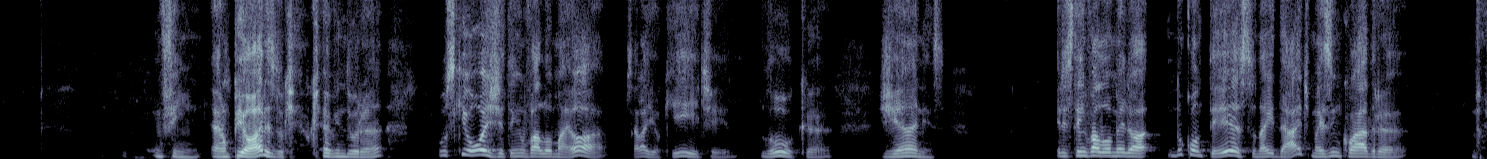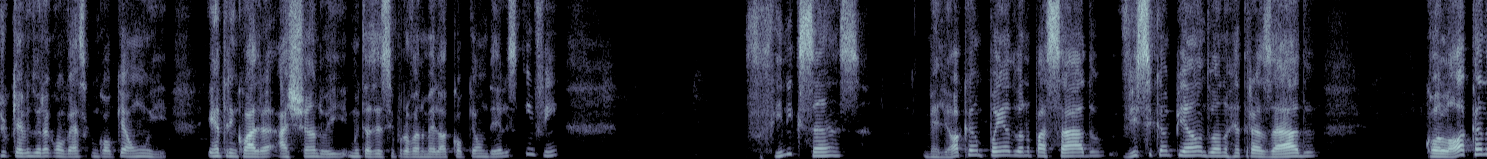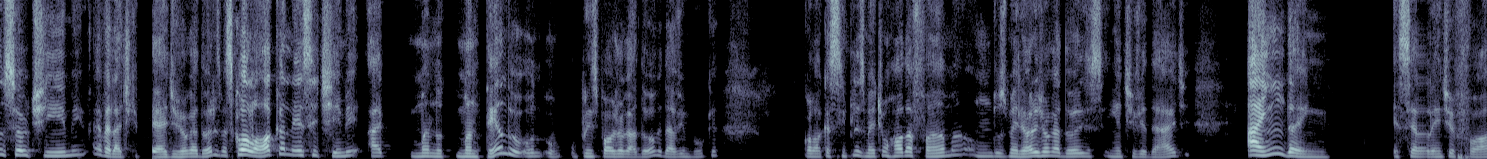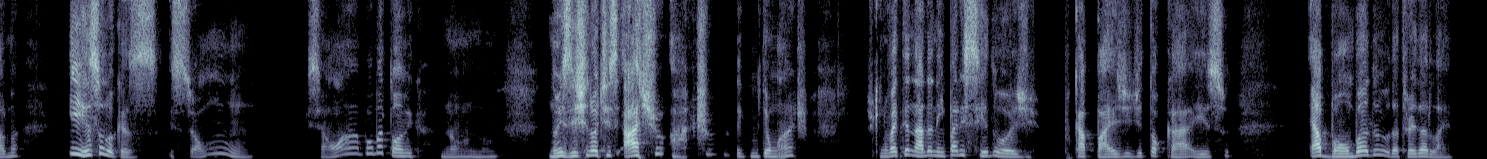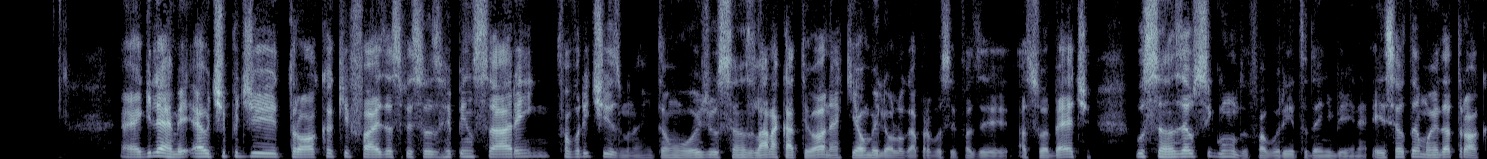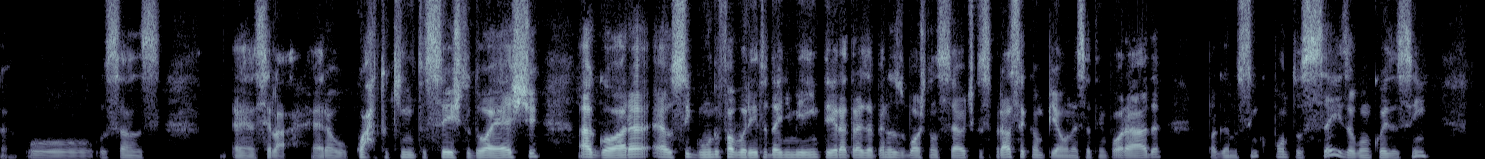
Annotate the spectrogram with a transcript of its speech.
enfim, eram piores do que o Kevin Durant. Os que hoje têm um valor maior, sei lá, Jokic, Luca, Giannis, eles têm valor melhor no contexto, na idade, mas enquadra. O Kevin Durant conversa com qualquer um e entra em quadra achando e muitas vezes se provando melhor que qualquer um deles. Enfim, Phoenix Suns melhor campanha do ano passado, vice-campeão do ano retrasado. Coloca no seu time, é verdade que perde jogadores, mas coloca nesse time, mantendo o, o principal jogador, Davin Booker, coloca simplesmente um Hall da Fama, um dos melhores jogadores em atividade, ainda em excelente forma. E isso, Lucas, isso é um, isso é uma bomba atômica. Não, não, não existe notícia. Acho, acho, tem que ter um acho Acho que não vai ter nada nem parecido hoje, capaz de, de tocar isso. É a bomba do, da trade deadline. É, Guilherme, é o tipo de troca que faz as pessoas repensarem favoritismo, né? Então hoje o Suns lá na KTO, né, que é o melhor lugar para você fazer a sua bet, o Suns é o segundo favorito da NBA, né? Esse é o tamanho da troca. O, o Suns é, sei lá, era o quarto, quinto, sexto do Oeste, agora é o segundo favorito da NBA inteira, atrás apenas do Boston Celtics para ser campeão nessa temporada, pagando 5,6, alguma coisa assim.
